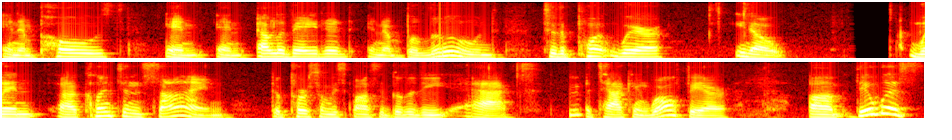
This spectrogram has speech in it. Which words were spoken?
and imposed and, and elevated and ballooned to the point where, you know, when uh, Clinton signed the Personal Responsibility Act attacking welfare, um, there was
